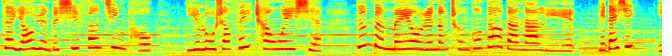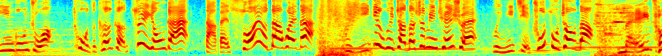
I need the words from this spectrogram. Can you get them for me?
在遥远的西方尽头，一路上非常危险，根本没有人能成功到达那里。别担心，茵茵公主，兔子可可最勇敢，打败所有大坏蛋。我一定会找到生命泉水，为你解除诅咒的。没错，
